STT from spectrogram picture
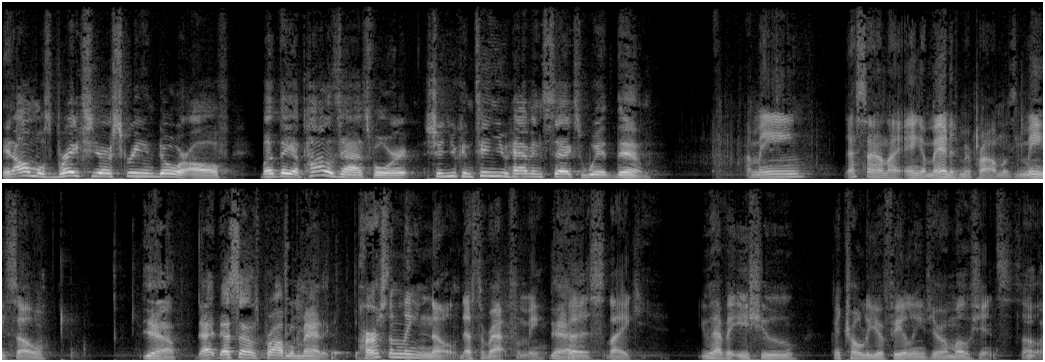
and almost breaks your screen door off, but they apologize for it, should you continue having sex with them? I mean, that sounds like anger management problems to me. So Yeah, that that sounds problematic. personally, no, that's a wrap for me. Yeah. Because like you have an issue controlling your feelings, your emotions. So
